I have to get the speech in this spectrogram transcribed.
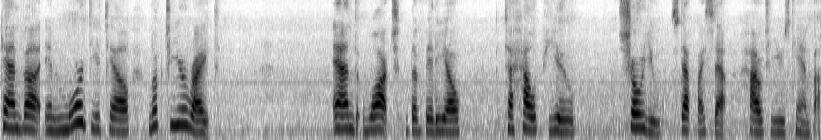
Canva in more detail, look to your right and watch the video to help you show you step by step how to use Canva.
